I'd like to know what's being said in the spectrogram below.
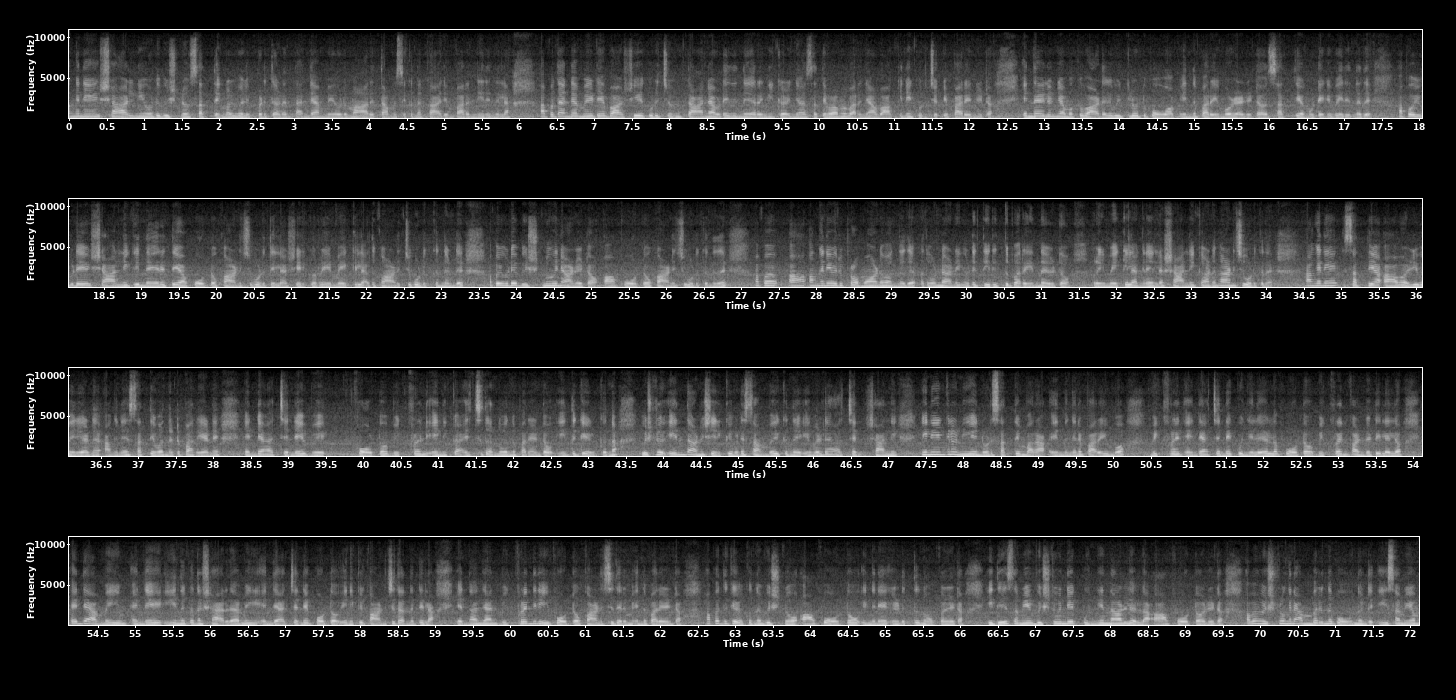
അങ്ങനെ ശാലിനിയോട് വിഷ്ണു സത്യങ്ങൾ വെളിപ്പെടുത്തണം തന്റെ അമ്മയോട് മാറി താമസിക്കുന്ന കാര്യം പറഞ്ഞിരുന്നില്ല. അപ്പോൾ തന്റെ അമ്മയുടെ ഭാഷയെക്കുറിച്ചും താൻ അവിടെ നിന്ന് ഇറങ്ങിക്കഴിഞ്ഞ സത്യഭാമ പറഞ്ഞ ആ വാക്കിനെ കുറിച്ചൊക്കെ പറയുന്നു എന്തായാലും നമുക്ക് വാടക വീട്ടിലോട്ട് പോവാം എന്ന് പറയുമ്പോഴാണ് കേട്ടോ സത്യം അങ്ങോട്ടേക്ക് വരുന്നത്. അപ്പോൾ ഇവിടെ ശാലിനിക്ക് നേരത്തെ ആ ഫോട്ടോ കാണിച്ചു കൊടുത്തില്ല. ശരിക്കും റീമേക്കിൽ അത് കാണിച്ചു കൊടുക്കുന്നുണ്ട്. അപ്പോൾ ഇവിടെ വിഷ്ണുവിനാണ് കേട്ടോ ആ ഫോട്ടോ കാണിച്ചു കൊടുക്കുന്നത്. അപ്പോൾ ആ അങ്ങനെ ഒരു പ്രൊമോ ആണ് വന്നത്. അതുകൊണ്ടാണ് ആണ് ഇവിടെ തിരുത്ത് പറയുന്നത് കേട്ടോ. റീമേക്കിൽ അങ്ങനെയല്ല ഷാനിക്കാണ് കാണിച്ചു കൊടുക്കുന്നത്. അങ്ങനെ സത്യ ആ വഴി വരികയാണ്. അങ്ങനെ സത്യ വന്നിട്ട് പറയാണ് എന്റെ അച്ഛന്റെ ഫോട്ടോ ബിഗ് ഫ്രണ്ട് എനിക്ക് അയച്ചു തന്നു എന്ന് പറയണ്ടോ ഇത് കേൾക്കുന്ന വിഷ്ണു എന്താണ് ശരിക്കും ഇവിടെ സംഭവിക്കുന്നത്? ഇവളുടെ അച്ഛൻ ഷാനി ഇനിയെങ്കിലും നീ എന്നോട് സത്യം പറ എന്നിങ്ങനെ പറയുമ്പോൾ ബിഗ് ഫ്രണ്ട് എന്റെ അച്ഛന്റെ കുഞ്ഞിലെയുള്ള ഫോട്ടോ ബിഗ് ഫ്രണ്ട് കണ്ടിട്ടില്ലല്ലോ. എന്റെ അമ്മയും എന്റെ ഈ നിൽക്കുന്ന ശാരദാമ്മയും എന്റെ അച്ഛന്റെ ഫോട്ടോ എനിക്ക് കാണിച്ചു തന്നിട്ടില്ല. എന്നാൽ ഞാൻ ബിഗ് ഫ്രണ്ടിന് ഈ ഫോട്ടോ കാണിച്ചു തരും എന്ന് പറയട്ടോ അപ്പോൾ ഇത് കേൾക്കുന്ന വിഷ്ണു ആ ഫോട്ടോ ഇങ്ങനെ എടുത്ത് നോക്കണം കേട്ടോ ഇതേ സമയം വിഷ്ണുവിന്റെ കുഞ്ഞിനാളിലുള്ള ആ ഫോട്ടോ ആണ് കേട്ടോ അപ്പോൾ വിഷ്ണു ഇങ്ങനെ അമ്പരന്ന് പോകുന്നുണ്ട്. ഈ സമയം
